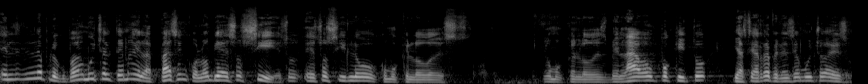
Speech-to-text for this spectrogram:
él le preocupaba mucho el tema de la paz en Colombia, eso sí, eso, sí lo, como, que lo como que lo desvelaba un poquito y hacía referencia mucho a eso.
